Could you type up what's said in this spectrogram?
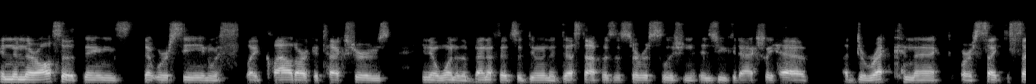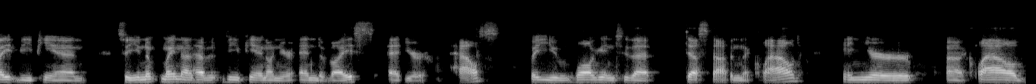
And then there are also things that we're seeing with like cloud architectures. You know, one of the benefits of doing a desktop as a service solution is you could actually have a direct connect or a site to site VPN. So you n- might not have a VPN on your end device at your house, but you log into that desktop in the cloud and your uh, cloud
